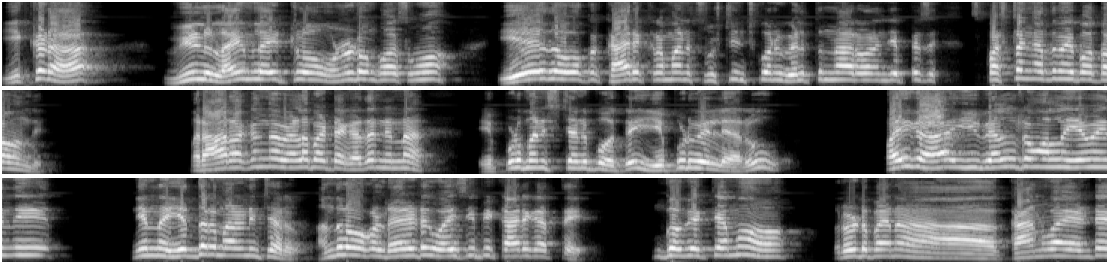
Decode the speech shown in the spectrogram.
ఇక్కడ వీళ్ళు లైమ్ లైట్లో ఉండడం కోసమో ఏదో ఒక కార్యక్రమాన్ని సృష్టించుకొని వెళుతున్నారు అని చెప్పేసి స్పష్టంగా అర్థమైపోతా ఉంది. మరి ఆ రకంగా వెళ్ళబట్టే కదా నిన్న ఎప్పుడు మనిషి చనిపోతే ఎప్పుడు వెళ్ళారు? పైగా ఈ వెళ్ళడం వల్ల ఏమైంది? నిన్న ఇద్దరు మరణించారు. అందులో ఒకరు డైరెక్ట్గా వైసీపీ కార్యకర్తే. ఇంకో వ్యక్తి ఏమో రోడ్డు పైన కాన్వాయ్ అంటే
